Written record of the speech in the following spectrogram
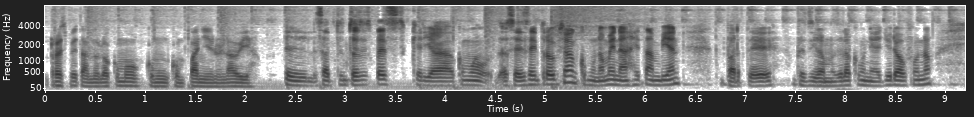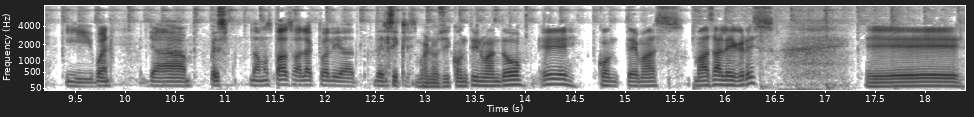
respetándolo como, como un compañero en la vía. Exacto, entonces pues quería como hacer esta introducción como un homenaje también de parte pues digamos de la comunidad Girófono y bueno, ya pues damos paso a la actualidad del ciclismo. Bueno, sí, continuando eh, con temas más alegres, eh,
